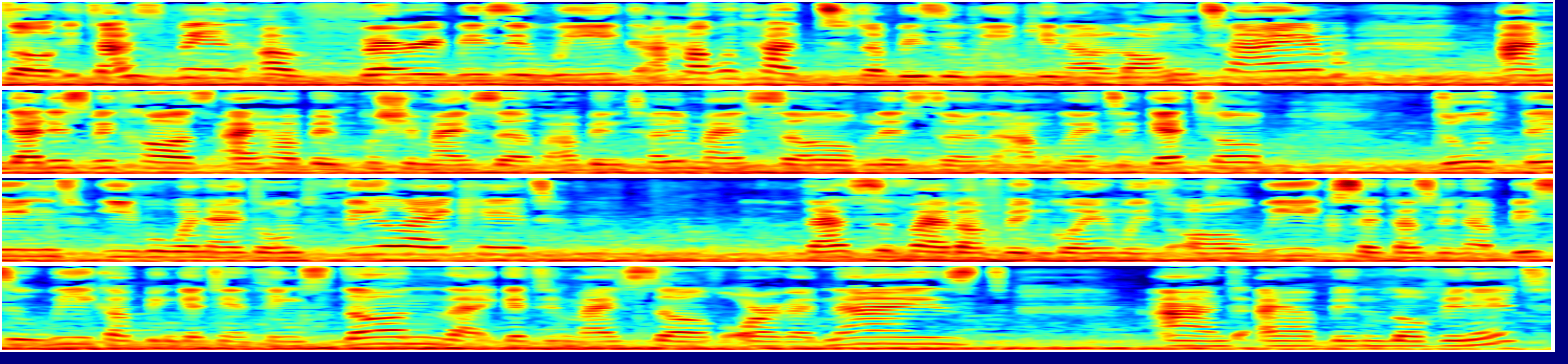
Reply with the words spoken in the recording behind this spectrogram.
So it has been a very busy week. I haven't had such a busy week in a long time and that is because i have been pushing myself. I've been telling myself listen i'm going to get up do things even when i don't feel like it that's the vibe I've been going with all week. So it has been a busy week. I've been getting things done, like getting myself organized, and I have been loving it.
